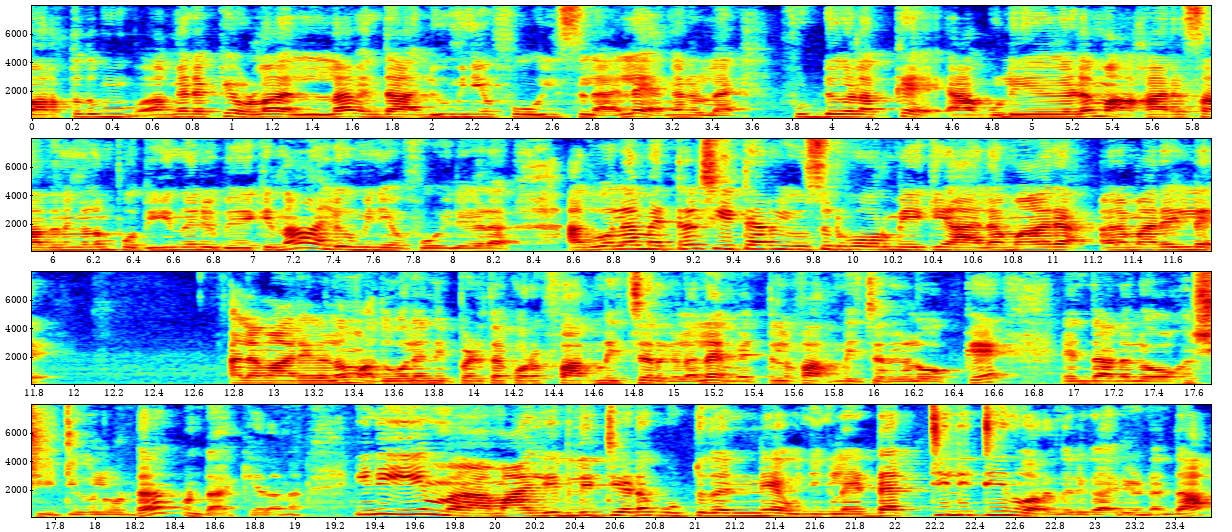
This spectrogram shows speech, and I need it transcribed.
വറുത്തതും അങ്ങനെയൊക്കെ ഉള്ളതെല്ലാം എന്താ? അലൂമിനിയം ഫോയിൽസിലാണ് അല്ലേ? അങ്ങനെയുള്ള ഫുഡുകളൊക്കെ ആ ഗുളികകളും ആഹാര സാധനങ്ങളും പൊതിയുന്നതിന് ഉപയോഗിക്കുന്ന അലൂമിനിയം ഫോയിലുകൾ അതുപോലെ metal sheet are used for making അലമാര. അലമാരയില്ലേ? അലമാരകളും അതുപോലെ തന്നെ ഇപ്പോഴത്തെ കുറേ ഫർണിച്ചറുകൾ അല്ലെ? മെറ്റൽ ഫർണിച്ചറുകളും ഒക്കെ എന്താണ് ലോഹ ഷീറ്റുകൾ കൊണ്ട് ഉണ്ടാക്കിയതാണ്. ഇനി ഈ മാലിബിലിറ്റിയുടെ കൂട്ട് തന്നെ കുഞ്ഞുങ്ങളെ ഡക്റ്റിലിറ്റി എന്ന് പറയുന്നൊരു കാര്യമുണ്ട്. എന്താ?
